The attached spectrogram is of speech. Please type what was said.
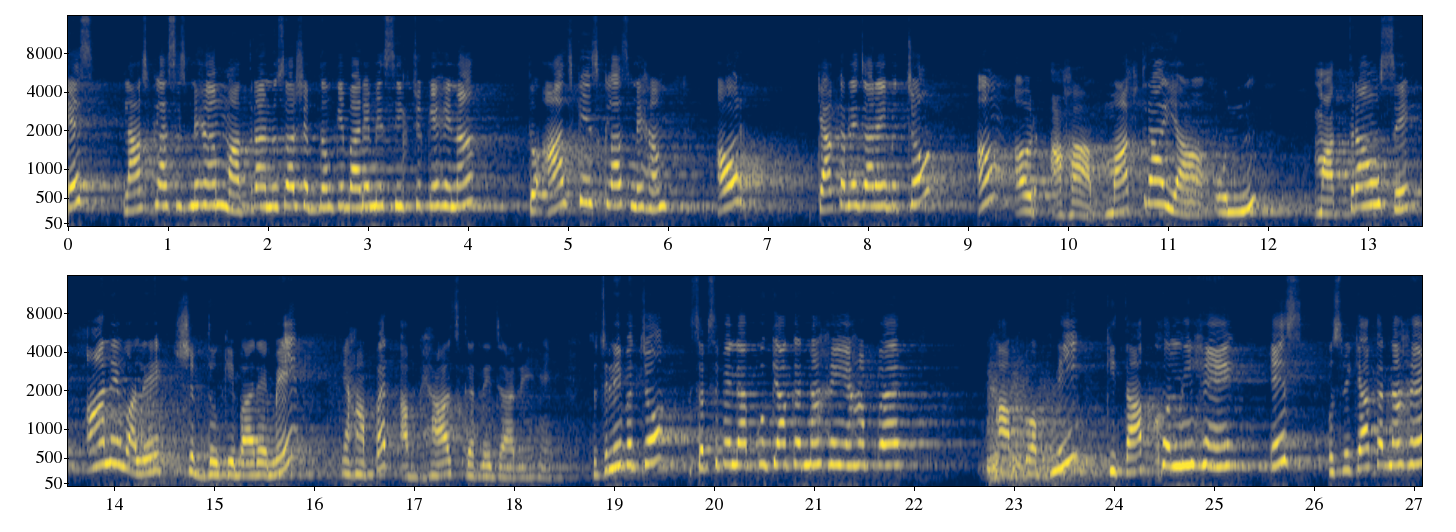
यस लास्ट क्लासेस में हम मात्रा अनुसार शब्दों के बारे में सीख चुके हैं ना? तो आज के इस क्लास में हम और क्या करने जा रहे हैं बच्चों? अम और आहा मात्रा या उन मात्राओं से आने वाले शब्दों के बारे में यहाँ पर अभ्यास करने जा रहे हैं। तो चलिए बच्चों, सबसे पहले आपको क्या करना है यहाँ पर? आपको अपनी किताब खोलनी है। इस, उसमें क्या करना है?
